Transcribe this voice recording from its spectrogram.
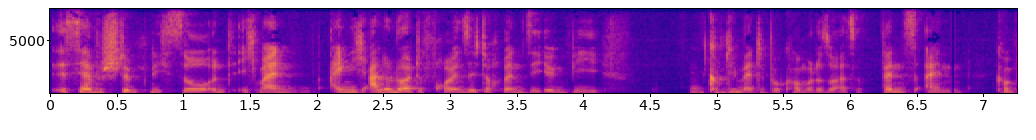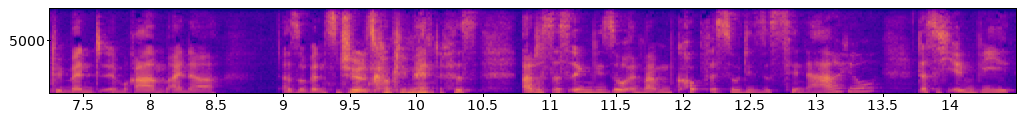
ist ja bestimmt nicht so. Und ich meine, eigentlich alle Leute freuen sich doch, wenn sie irgendwie Komplimente bekommen oder so. Also wenn es ein Kompliment im Rahmen einer, also wenn es ein schönes Kompliment ist. Aber das ist irgendwie so, in meinem Kopf ist so dieses Szenario, dass ich irgendwie,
